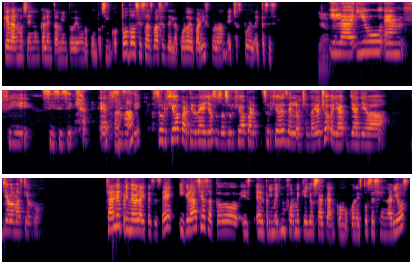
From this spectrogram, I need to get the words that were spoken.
quedarnos en un calentamiento de 1.5. Todas esas bases del Acuerdo de París fueron hechas por el IPCC. Y la Surgió a partir de ellos, o sea, surgió, surgió desde el 88 o ya, ya lleva, lleva más tiempo. Sale primero la IPCC y gracias a todo el primer informe que ellos sacan como con estos escenarios,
